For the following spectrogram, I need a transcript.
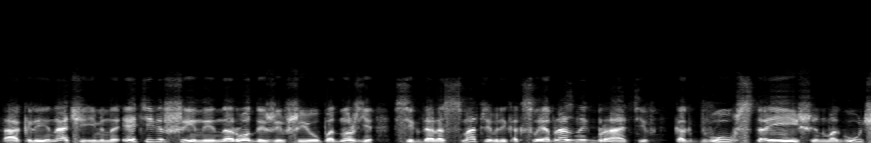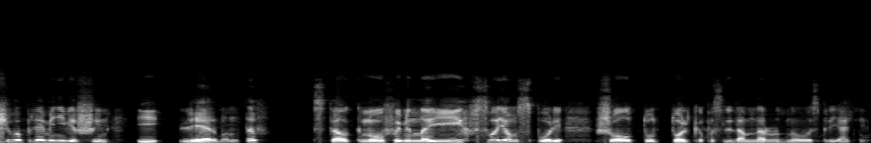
Так или иначе, именно эти вершины народы, жившие у подножья, всегда рассматривали как своеобразных братьев, как двух старейшин могучего племени вершин, и Лермонтов, столкнув именно их в своем споре, шел тут только по следам народного восприятия.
